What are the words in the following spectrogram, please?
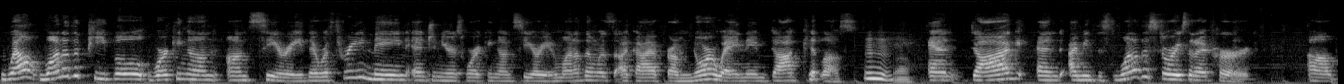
Well, one of the people working on on Siri, there were three main engineers working on Siri, and one of them was a guy from Norway named Dag Kittlaus. And Dag, and I mean, this one of the stories that I've heard. Uh,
